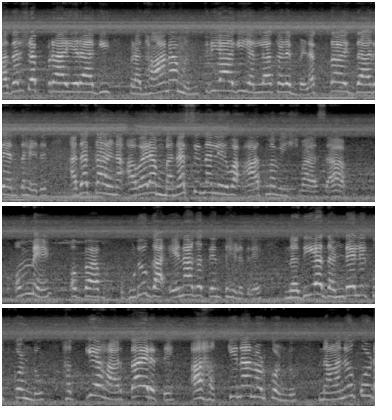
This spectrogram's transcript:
ಆದರ್ಶಪ್ರಾಯರಾಗಿ, ಪ್ರಧಾನ ಮಂತ್ರಿಯಾಗಿ ಎಲ್ಲ ಕಡೆ ಬೆಳಗ್ತಾ ಇದ್ದಾರೆ ಅಂತ ಹೇಳಿದ್ರೆ ಅದ ಕಾರಣ ಅವರ ಮನಸ್ಸಿನಲ್ಲಿರುವ ಆತ್ಮವಿಶ್ವಾಸ. ಒಮ್ಮೆ ಒಬ್ಬ ಹುಡುಗ ಏನಾಗತ್ತೆ ಅಂತ ಹೇಳಿದ್ರೆ ನದಿಯ ದಂಡೆಯಲ್ಲಿ ಕುತ್ಕೊಂಡು ಹಕ್ಕಿ ಹಾರ್ತಾ ಇರತ್ತೆ, ಆ ಹಕ್ಕಿನ ನೋಡ್ಕೊಂಡು ನಾನು ಕೂಡ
